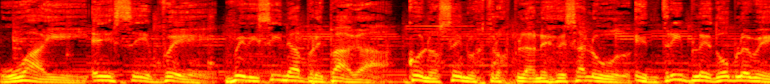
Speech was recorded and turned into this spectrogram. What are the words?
YSB Medicina Prepaga. Conoce nuestros planes de salud en www.ysb.com.ar.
